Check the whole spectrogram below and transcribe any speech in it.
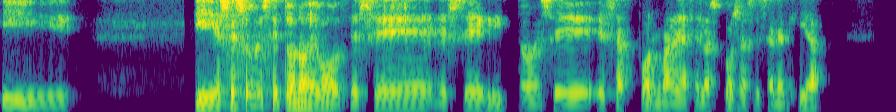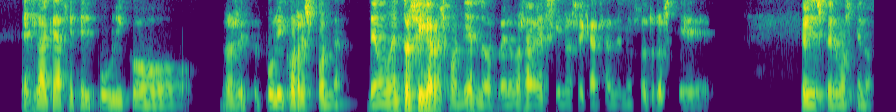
Y, y, es eso, ese tono de voz, ese, ese grito, ese, esa forma de hacer las cosas, esa energía, es la que hace que el público, no sé, el público responda. De momento sigue respondiendo. Veremos a ver si no se cansan de nosotros, que, hoy esperemos que no.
